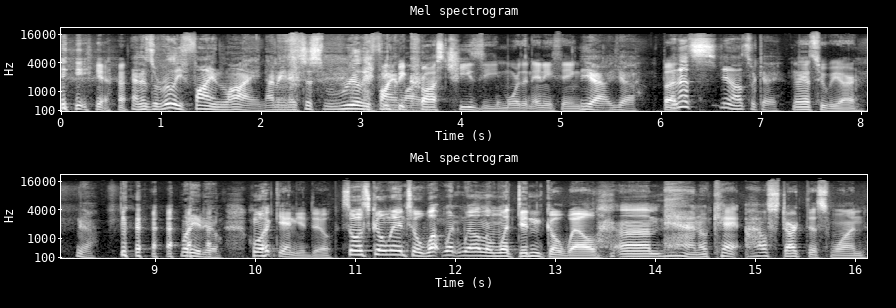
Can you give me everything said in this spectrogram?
yeah. and there's a really fine line. I mean, it's just really I fine think we line. cross cheesy more than anything. Yeah, yeah. But- and that's you know that's okay. That's who we are. Yeah. What do you do? what can you do? So let's go into what went well and what didn't go well. Um, man, okay, I'll start this one.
